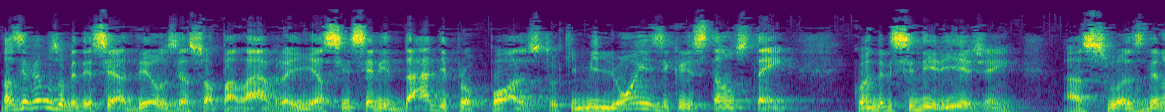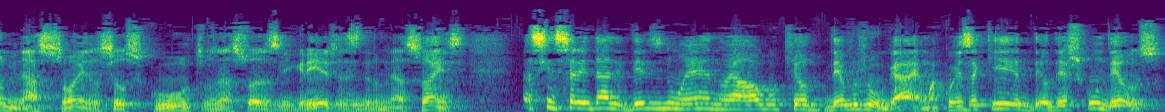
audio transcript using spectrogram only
Nós devemos obedecer a Deus e a Sua palavra e a sinceridade e propósito que milhões de cristãos têm quando eles se dirigem às suas denominações, aos seus cultos, nas suas igrejas e denominações. A sinceridade deles não é, não é algo que eu devo julgar, é uma coisa que eu deixo com Deus.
